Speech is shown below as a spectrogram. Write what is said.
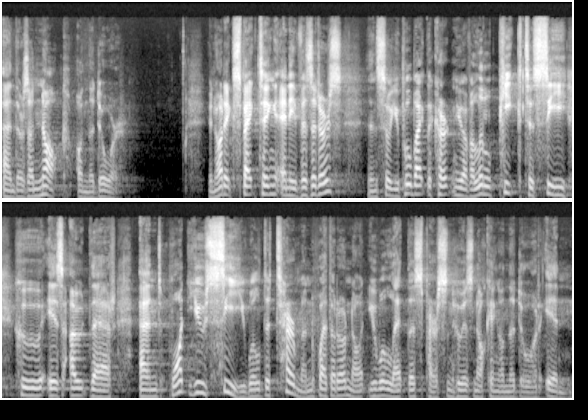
and there's a knock on the door. You're not expecting any visitors, and so you pull back the curtain, you have a little peek to see who is out there, and what you see will determine whether or not you will let this person who is knocking on the door in.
